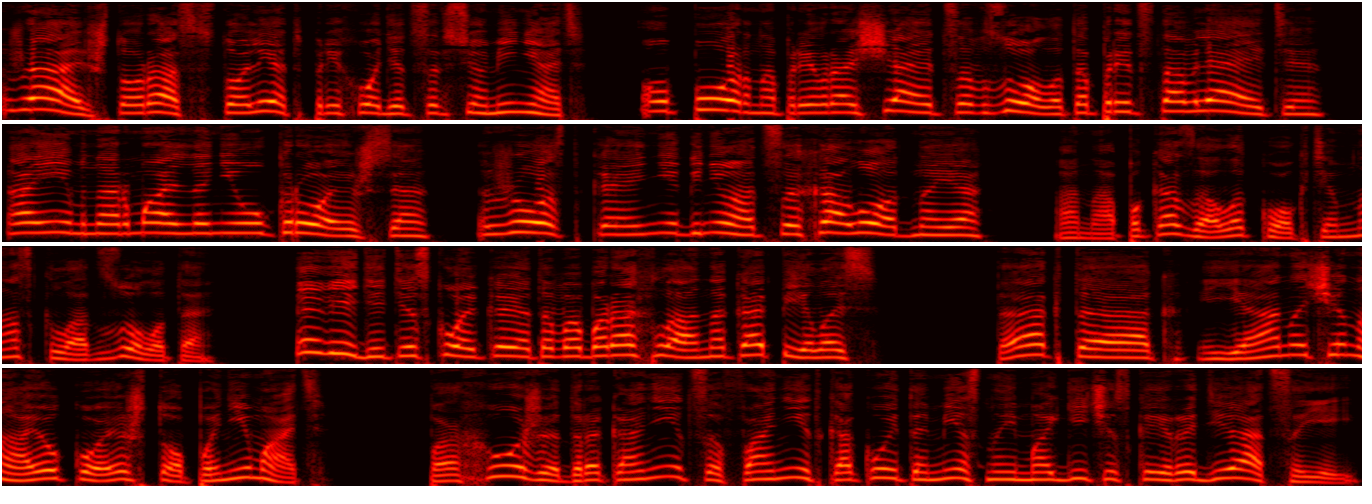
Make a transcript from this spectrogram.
Жаль, что раз в сто лет приходится все менять. Упорно превращается в золото, представляете? А им нормально не укроешься. Жесткое, не гнется, холодное. Она показала когтем на склад золота. Видите, сколько этого барахла накопилось? Так-так, я начинаю кое-что понимать. Похоже, драконица фонит какой-то местной магической радиацией.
